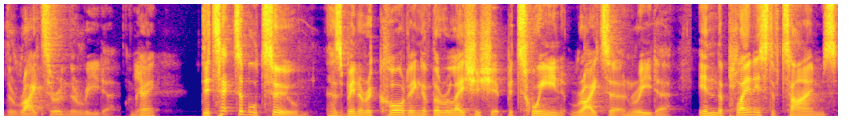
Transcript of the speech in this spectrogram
the writer and the reader. Okay. Detectable 2 has been a recording of the relationship between writer and reader. In the plainest of times,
